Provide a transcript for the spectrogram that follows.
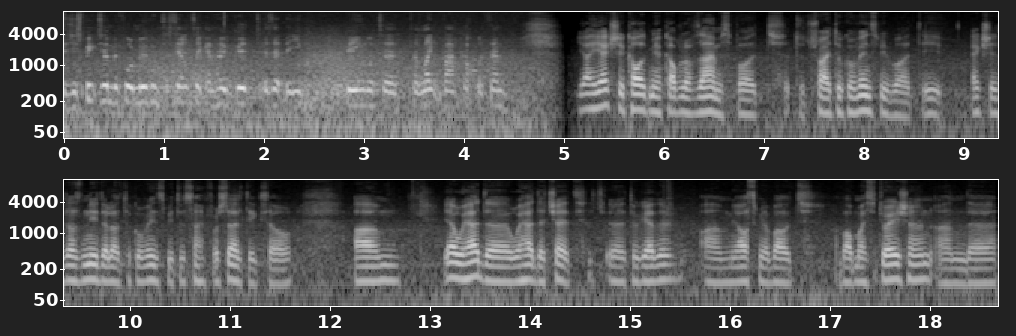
did you speak to him before moving to Celtic, and how good is it that you being able to, to link back up with him? Yeah, he actually called me a couple of times, but to try to convince me. But he actually doesn't need a lot to convince me to sign for Celtic. So, um, yeah, we had a, we had a chat uh, together. Um, he asked me about about my situation, and uh,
